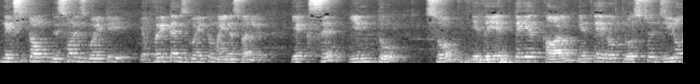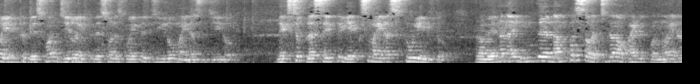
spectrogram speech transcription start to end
next term this one is going to every time is going to minus value x into so in the entire column entire row close to 0 into this one 0 into this one is going to 0 minus 0 next plus into x minus 2 into நம்ம என்னன்னா இந்த நம்பர்ஸ் வச்சு தான் நம்ம ஃபைண்ட் பண்ணோம் ஏன்னா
